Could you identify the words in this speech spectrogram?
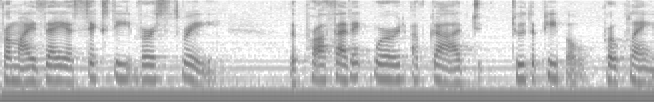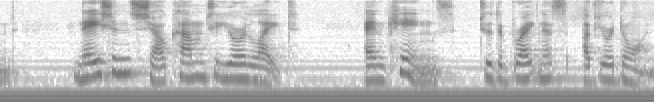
from Isaiah 60, verse 3, the prophetic word of God to the people proclaimed Nations shall come to your light, and kings to the brightness of your dawn.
